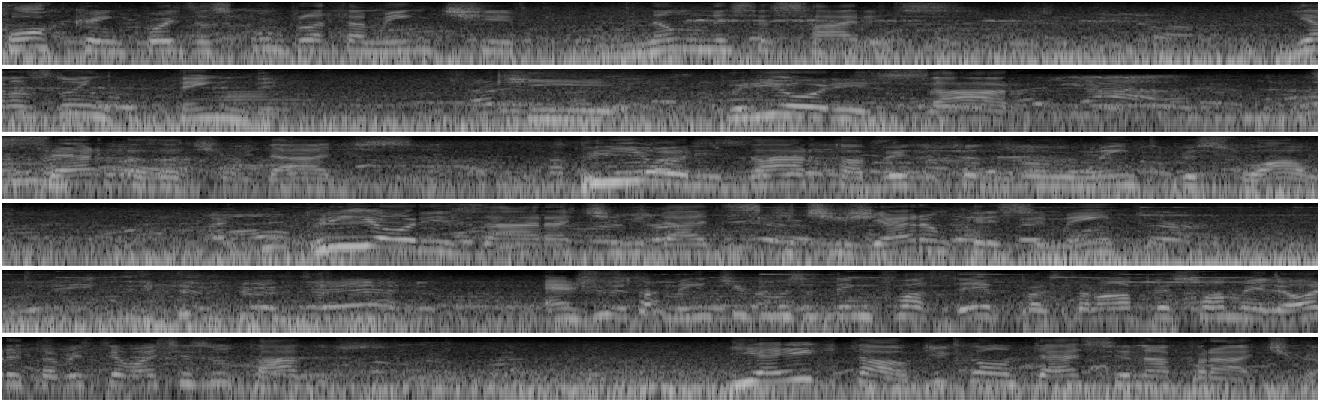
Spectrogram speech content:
foca em coisas completamente não necessárias. E elas não entendem que priorizar certas atividades, priorizar talvez o seu desenvolvimento pessoal, priorizar atividades que te geram crescimento, é justamente o que você tem que fazer para se tornar uma pessoa melhor e talvez ter mais resultados. E aí que tal? O que acontece na prática?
